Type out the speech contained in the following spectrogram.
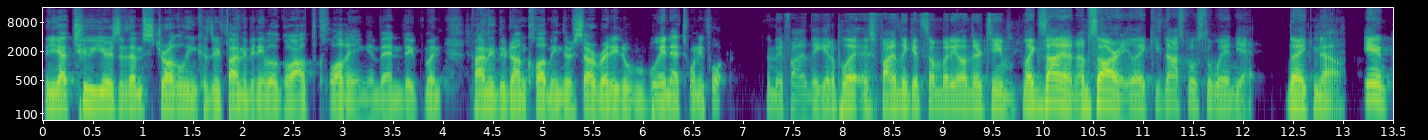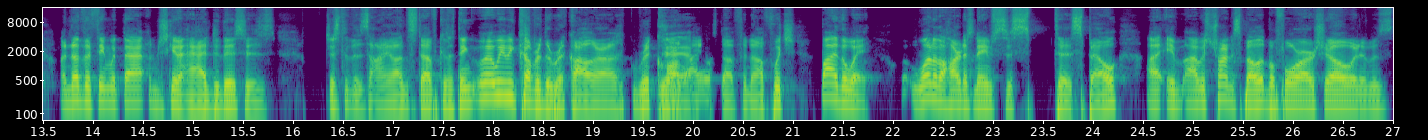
Then you got two years of them struggling because they've finally been able to go out clubbing, and then they when finally they're done clubbing, they're start ready to win at 24 and they finally get a play, finally get somebody on their team like Zion. I'm sorry, like he's not supposed to win yet. Like no. And another thing with that, I'm just gonna add to this is just to the Zion stuff because I think well, we we covered the Rick Carlisle Rick Carlisle yeah. stuff enough. Which, by the way, one of the hardest names to to spell. Uh, it, I was trying to spell it before our show, and it was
